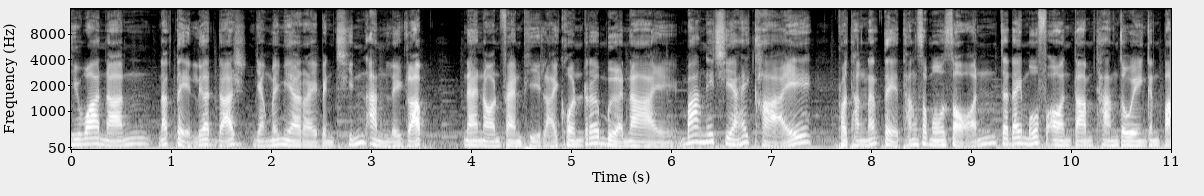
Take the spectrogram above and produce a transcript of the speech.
ที่ว่านั้น นักเตะเลือดดัชยังไม่มีอะไรเป็นชิ้นอันเลยครับ แน่นอนแฟนผีหลายคนเริ่มเบื่อหน่าย บ้างนี่เชียร์ให้ขาย เพราะทั้งนักเตะทั้งสโมสรจะได้ move on ตามทางตัวเองกันไป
